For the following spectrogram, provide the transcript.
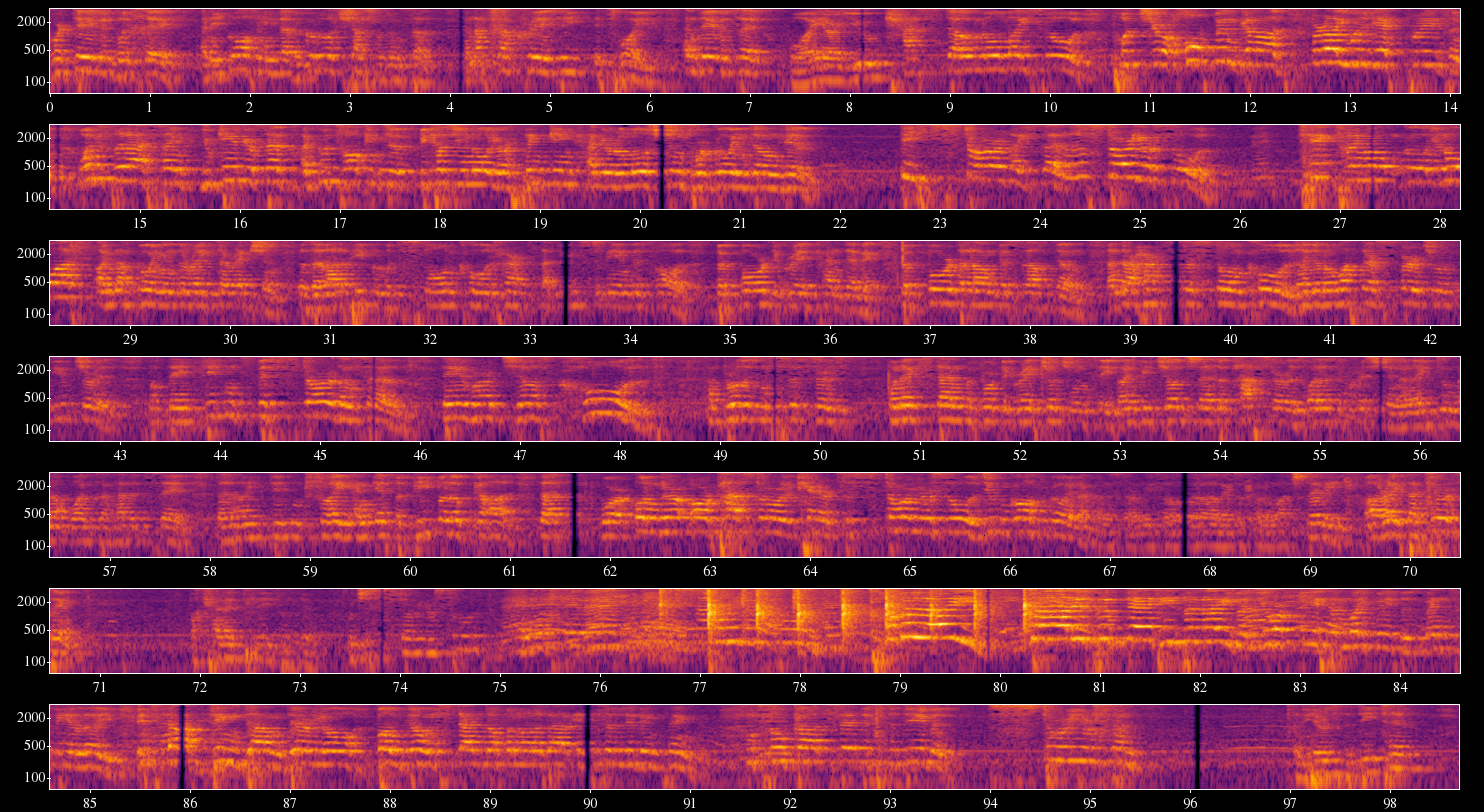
where David would say, and he'd go off and he'd have a good old chat with himself. And that's not crazy, it's wise. And David said, Why are you cast down, O my soul? Put your hope in God, for I will yet praise him. When is the last time you gave yourself a good talking to because you know your thinking and your emotions were going downhill? Be stir thyself, stir your soul. Time out and go, you know what? I'm not going in the right direction. There's a lot of people with stone cold hearts that used to be in this hall before the great pandemic, before the longest lockdown. And their hearts are stone cold. I don't know what their spiritual future is, but they didn't bestir themselves. They were just cold. And brothers and sisters, when I stand before the great judgment seat, I'll be judged as a pastor as well as a Christian, and I do not want to have it said that I didn't try and get the people of God that were under our pastoral care to store your souls. You can go off and go, I'm not going to store my soul at all, I'm just going to watch telly. Alright, that's your thing. But can I plead with you? Would you stir your soul? Anyone say that? Stir your soul. Come alive! God isn't dead, He's alive, and your faith and my faith is meant to be alive. It's not ding dong, Dario, bow down, stand up, and all of that. It's a living thing. And so God said this to David stir yourself. And here's the detail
